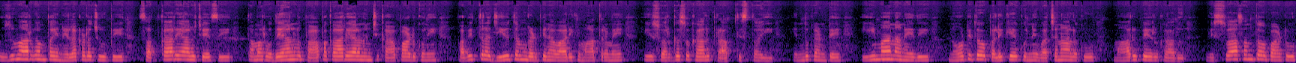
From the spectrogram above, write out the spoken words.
రుజుమార్గంపై నిలకడ చూపి సత్కార్యాలు చేసి తమ హృదయాలను పాపకార్యాల నుంచి కాపాడుకొని పవిత్ర జీవితం గడిపిన వారికి మాత్రమే ఈ స్వర్గసుఖాలు ప్రాప్తిస్తాయి. ఎందుకంటే ఈమాన్ అనేది నోటితో పలికే కొన్ని వచనాలకు మారుపేరు కాదు. విశ్వాసంతో పాటు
